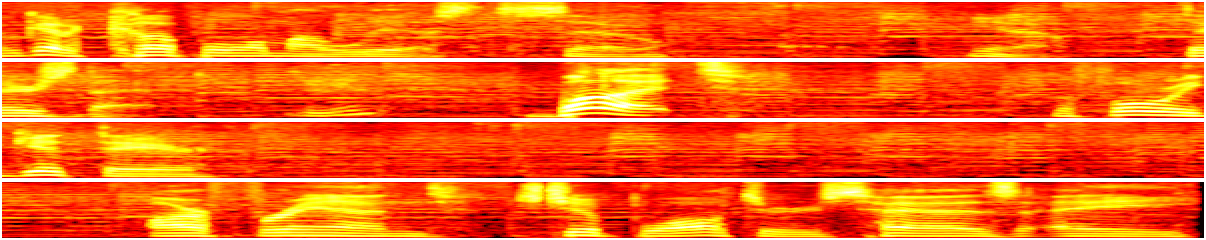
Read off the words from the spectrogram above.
I've got a couple on my list, so you know, there's that. Mhm. But before we get there, our friend Chip Walters has a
